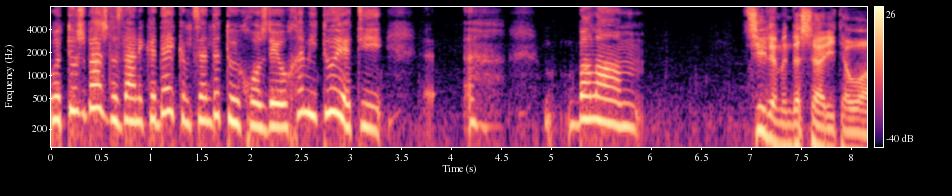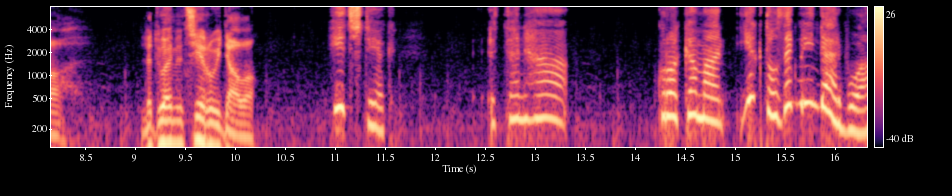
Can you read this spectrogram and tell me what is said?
وە تۆش باش دەزانی کە دایکم چەندە تۆی خۆش دەوێ و خەمی تۆیەتی بەڵام. چی لە من دەشاریتەوە؟ لە دوای من چی ڕووی داوە؟ هیچ شتێک. تەنها کوڕەکەمان یەک تۆزێک بریندار بووە.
